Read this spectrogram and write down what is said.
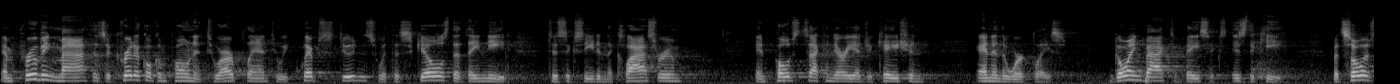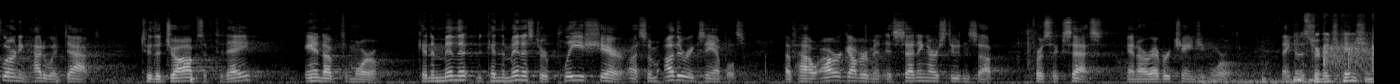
Improving math is a critical component to our plan to equip students with the skills that they need to succeed in the classroom, in post-secondary education, and in the workplace. Going back to basics is the key, but so is learning how to adapt to the jobs of today and of tomorrow. Can the, can the minister please share uh, some other examples of how our government is setting our students up for success in our ever-changing world. Thank you. Minister of Education.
